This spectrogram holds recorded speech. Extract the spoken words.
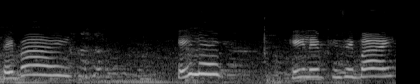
Say bye. Caleb. Caleb, can say bye?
